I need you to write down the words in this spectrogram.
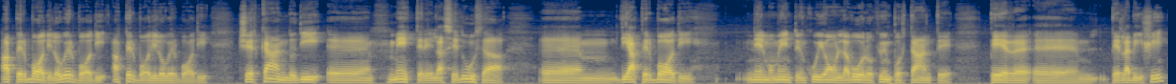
upper body, lower body, upper body, lower body cercando di eh, mettere la seduta ehm, di upper body nel momento in cui ho un lavoro più importante per, eh, per la bici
